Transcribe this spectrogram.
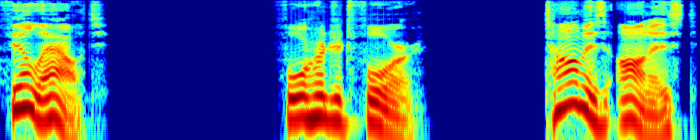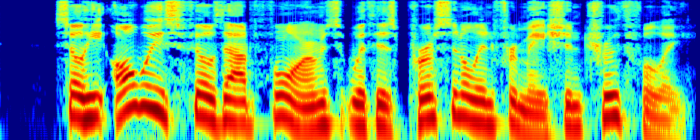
Fill out. 404. Tom is honest, so he always fills out forms with his personal information truthfully.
